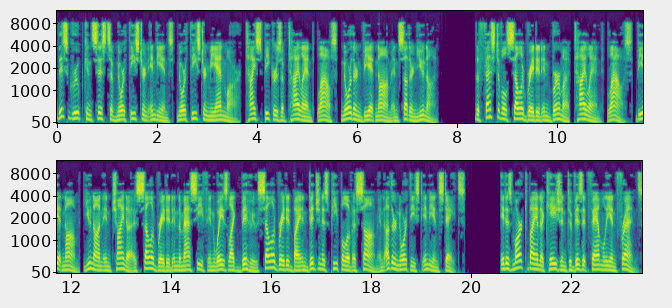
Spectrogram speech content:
This group consists of northeastern Indians, northeastern Myanmar, Thai speakers of Thailand, Laos, northern Vietnam and southern Yunnan. The festival celebrated in Burma, Thailand, Laos, Vietnam, Yunnan in China is celebrated in the Massif in ways like Bihu celebrated by indigenous people of Assam and other northeast Indian states. It is marked by an occasion to visit family and friends,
